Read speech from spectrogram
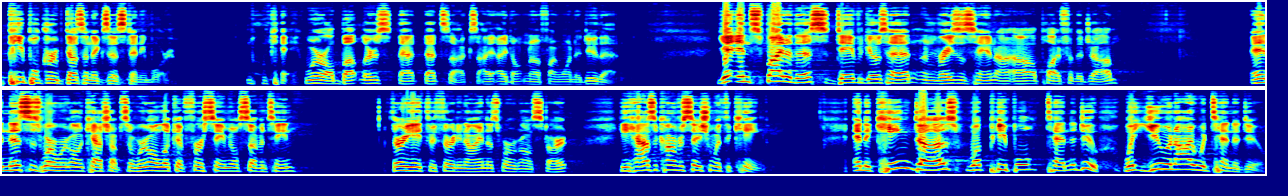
people group doesn't exist anymore. Okay, we're all butlers. That, that sucks. I, I don't know if I want to do that. Yet, in spite of this, David goes ahead and raises his hand. I, I'll apply for the job. And this is where we're going to catch up. So we're going to look at 1 Samuel 17, 38 through 39. That's where we're going to start. He has a conversation with the king. And the king does what people tend to do, what you and I would tend to do.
